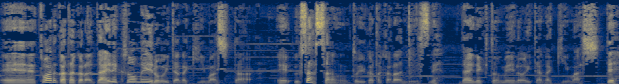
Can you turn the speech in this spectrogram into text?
えー、とある方からダイレクトメールをいただきました。えー、うささんという方からですね、ダイレクトメールをいただきまして、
